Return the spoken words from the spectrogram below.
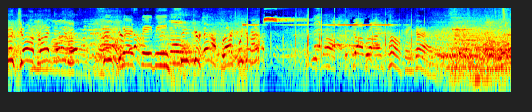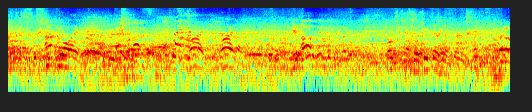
Good job, right? There it is. Sink your yes, half. baby. Sink your half, right? Put your half in. Good job. Good job, Rylan. Oh, thank God. Good boy. Hey, Rylan. Rylan, Rylan. Get up. Go, so shake their hands. Right?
